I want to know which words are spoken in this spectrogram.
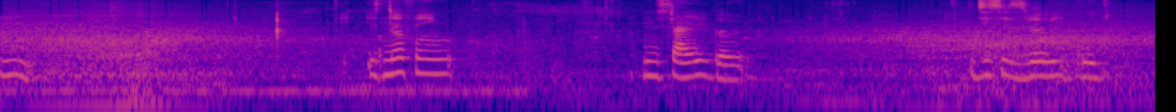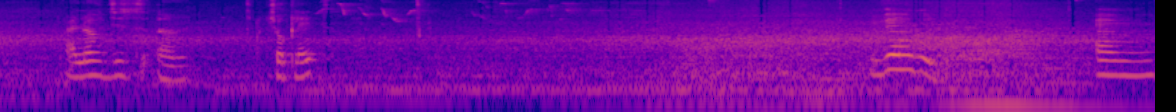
Mm. it's nothing inside but this is very good. I love this um, chocolate very good. Um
